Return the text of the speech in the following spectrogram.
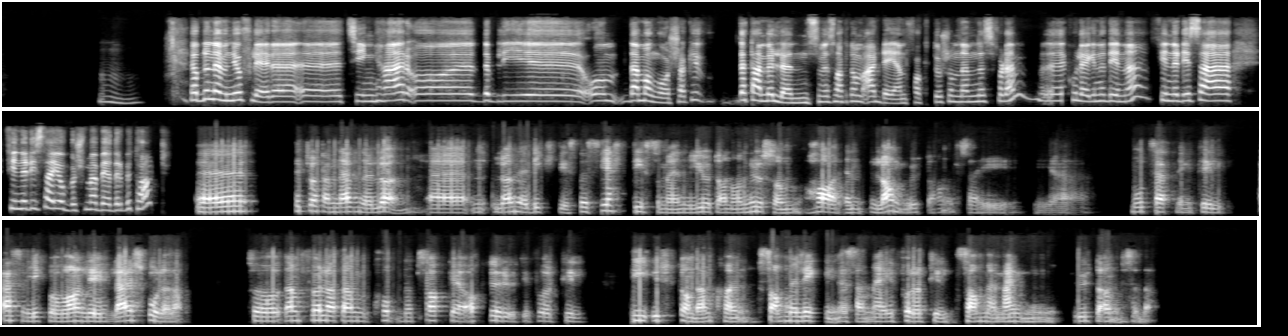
Mm. Ja, Du nevner jo flere eh, ting her, og det, blir, og det er mange årsaker. Dette med lønn som vi snakket om, er det en faktor som nevnes for dem? Eh, kollegene dine? Finner de, seg, finner de seg jobber som er bedre betalt? Eh, det er klart de nevner lønn. Eh, lønn er viktig, spesielt de som er nyutdanna nå, som har en lang utdannelse, i, i eh, motsetning til jeg som gikk på vanlig lærerskole. Da. Så de føler at de, kom, de sakker akterut i forhold til de yrkene de kan sammenligne seg med i forhold til samme mengden utdannelse. Da.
